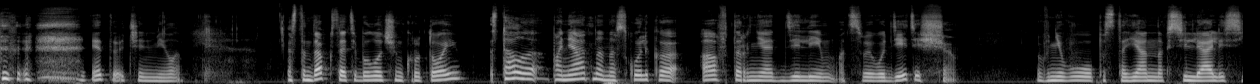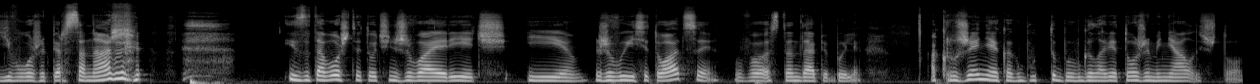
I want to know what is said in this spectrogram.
Это очень мило. Стендап, кстати, был очень крутой. Стало понятно, насколько автор неотделим от своего детища в него постоянно вселялись его же персонажи. Из-за того, что это очень живая речь и живые ситуации в стендапе были, окружение как будто бы в голове тоже менялось, что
